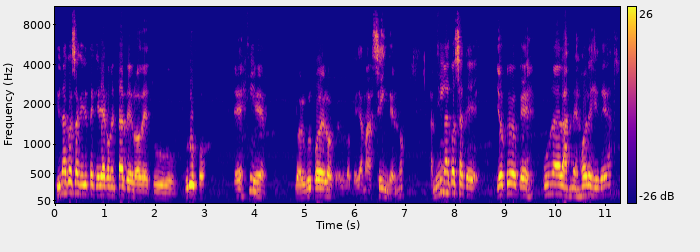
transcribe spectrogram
Y una cosa que yo te quería comentar de lo de tu grupo es que lo del grupo de lo, que llama single, ¿no? A mí una cosa que yo creo que es una de las mejores ideas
